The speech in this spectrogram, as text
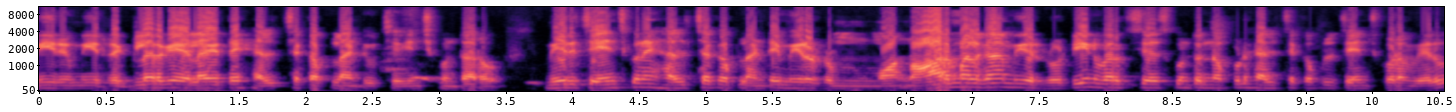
మీరు మీరు రెగ్యులర్గా ఎలా అయితే హెల్త్ చెకప్ లాంటివి చేయించుకుంటారో మీరు చేయించుకునే హెల్త్ చెకప్లు అంటే మీరు నార్మల్గా మీరు రొటీన్ వర్క్ చేసుకుంటున్నప్పుడు హెల్త్ చెకప్లు చేయించుకోవడం వేరు.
